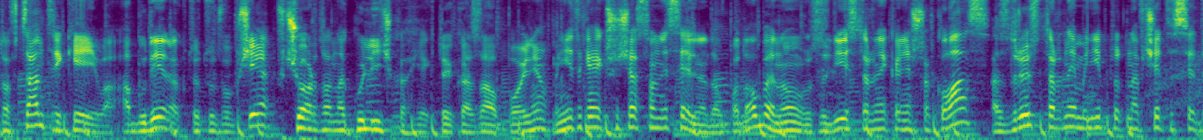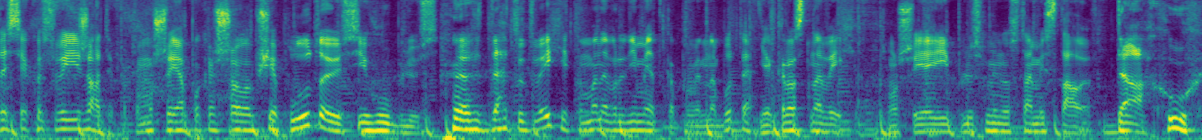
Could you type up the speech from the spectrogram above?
то в центрі Києва, а будинок то тут взагалі в чорта на кулічках, як той казав, поняв? Мені таке, якщо чесно, не сильно до вподоби. Ну, з однієї сторони, звісно, клас, а з другої сторони, мені б тут навчитися десь якось виїжджати, тому що я поки що взагалі плутаюсь і гублюсь. Де тут вихід? У мене вроді метка повинна бути якраз на вихід, тому що я її плюс-мінус там і ставив. Да, хух.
